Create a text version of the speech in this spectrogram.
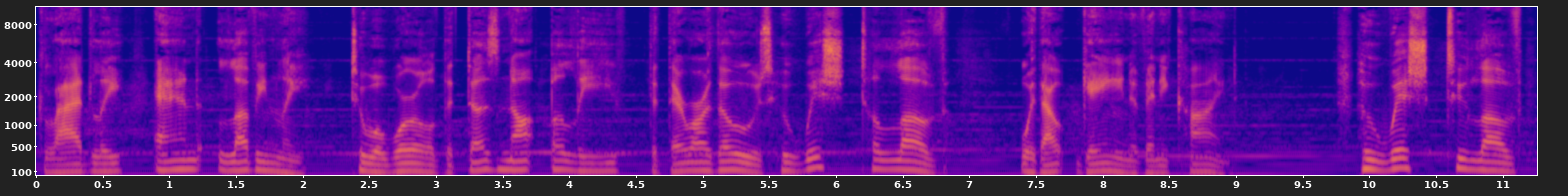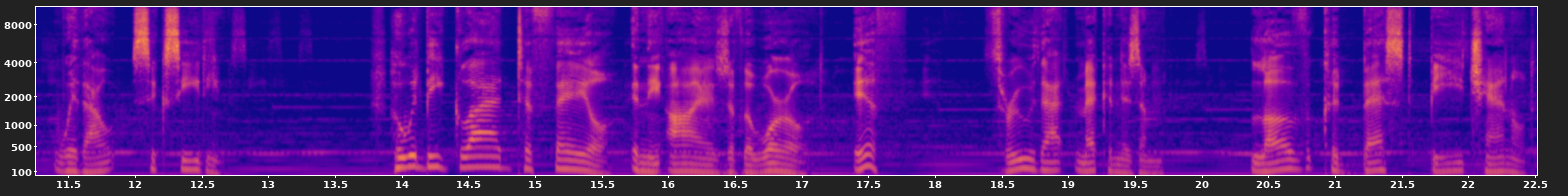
gladly, and lovingly to a world that does not believe that there are those who wish to love without gain of any kind, who wish to love without succeeding, who would be glad to fail in the eyes of the world if, through that mechanism, love could best be channeled.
